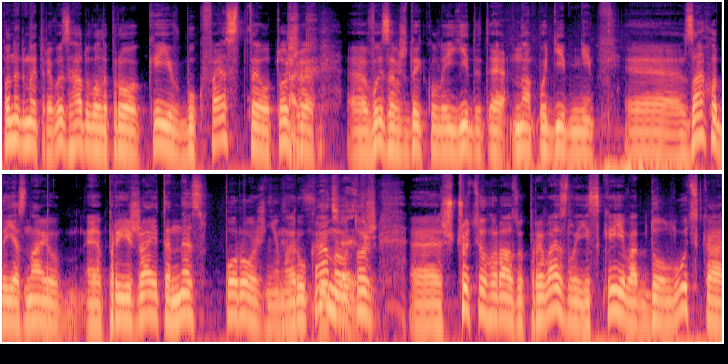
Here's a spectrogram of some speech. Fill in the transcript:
Пане Дмитре, ви згадували про Київ Букфест. Отож, Так. Е, ви завжди, коли їдете на подібні е, заходи, я знаю, е, приїжджаєте не з порожніми руками. Звичайно. Отож, що цього разу привезли із Києва до Луцька,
